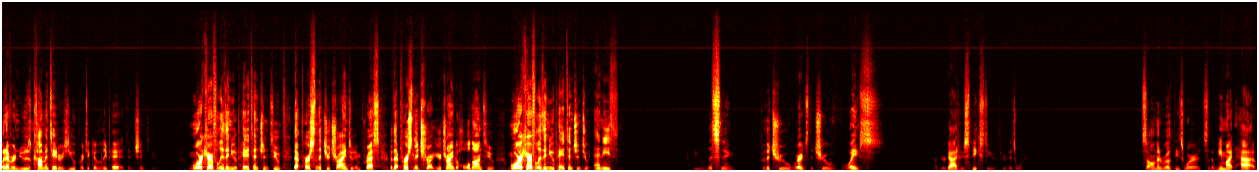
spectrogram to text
whatever news commentators you particularly pay attention to more carefully than you pay attention to that person that you're trying to impress or that person that you're trying to hold on to, more carefully than you pay attention to anything, are you listening for the true words, the true voice of your God who speaks to you through his word? Solomon wrote these words so that we might have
